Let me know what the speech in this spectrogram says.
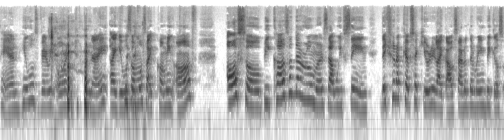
tan. He was very orange tonight. Like it was almost like coming off also because of the rumors that we've seen they should have kept security like outside of the ring because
